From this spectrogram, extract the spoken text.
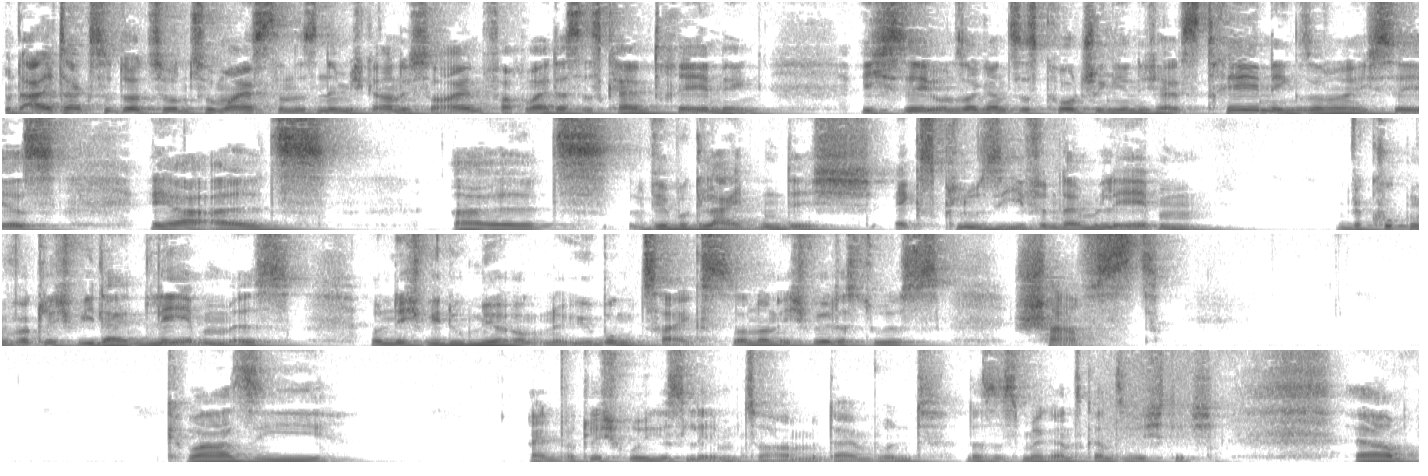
Und Alltagssituationen zu meistern ist nämlich gar nicht so einfach, weil das ist kein Training ich sehe unser ganzes Coaching hier nicht als Training, sondern ich sehe es eher als, als wir begleiten dich exklusiv in deinem Leben. Wir gucken wirklich, wie dein Leben ist und nicht, wie du mir irgendeine Übung zeigst, sondern ich will, dass du es schaffst, quasi ein wirklich ruhiges Leben zu haben mit deinem Hund. Das ist mir ganz, ganz wichtig. Ja,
